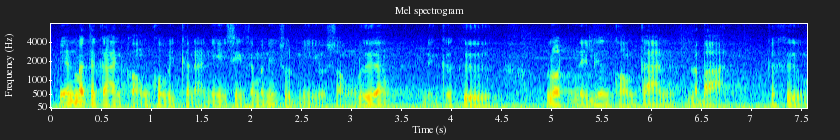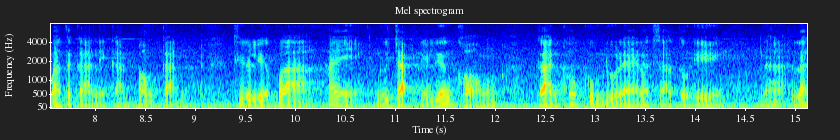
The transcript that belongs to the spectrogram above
เพราะฉะนั้นมาตรการของโควิดขณะนี้สิ่งสำคัญที่สุดมีอยู่ 2 เรื่องหนึ่งก็คือลดในเรื่องของการระบาด ก็คือมาตรการในการป้องกัน ที่เราเรียกว่าให้รู้จักในเรื่องของการควบคุมดูแลรักษาตัวเองนะฮะและ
